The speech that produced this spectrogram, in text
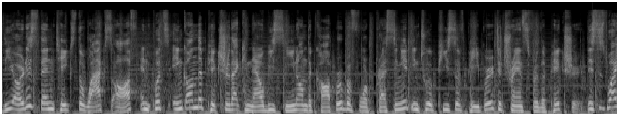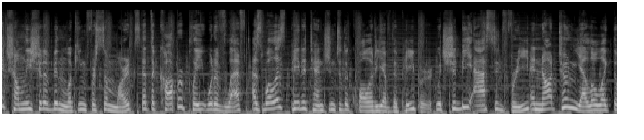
The artist then takes the wax off and puts ink on the picture that can now be seen on the copper before pressing it into a piece of paper to transfer the picture. This is why Chumlee should have been looking for some marks that the copper plate would have left left, as well as paid attention to the quality of the paper, which should be acid free and not turn yellow like the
